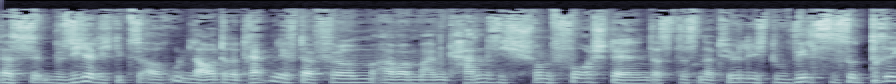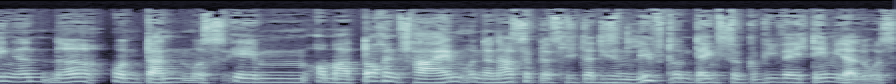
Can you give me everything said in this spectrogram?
Das sicherlich gibt es auch unlautere Treppenlifterfirmen, aber man kann sich schon vorstellen, dass das natürlich, du willst es so dringend, ne? Und dann muss eben Oma doch ins Heim und dann hast du plötzlich da diesen Lift und denkst so, wie wäre ich den wieder los?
